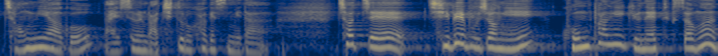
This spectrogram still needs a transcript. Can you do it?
정리하고 말씀을 마치도록 하겠습니다. 첫째, 지배 부정이 곰팡이 균의 특성은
